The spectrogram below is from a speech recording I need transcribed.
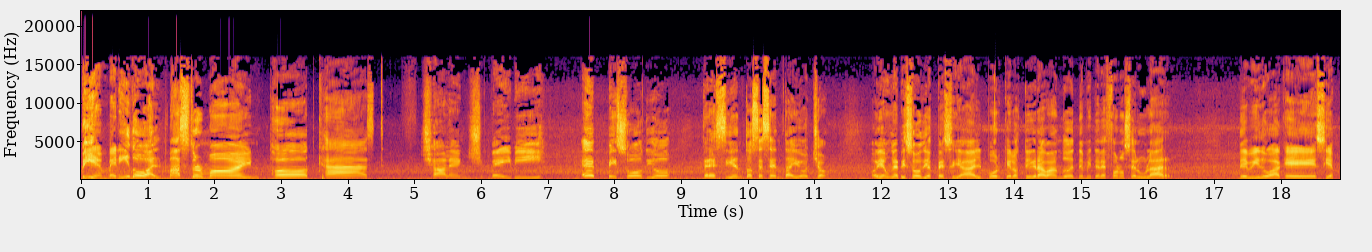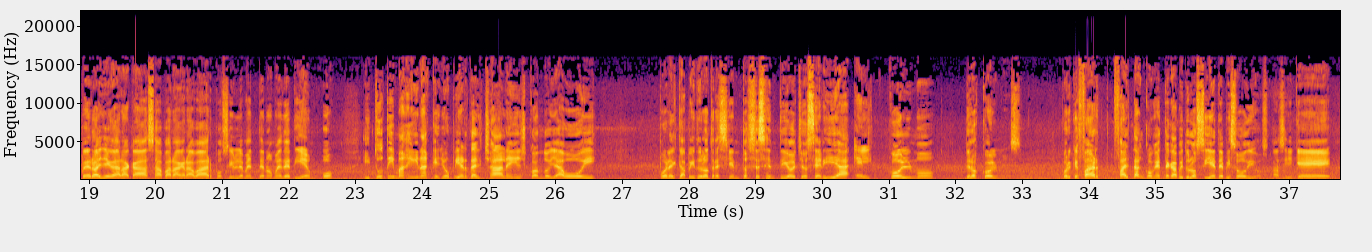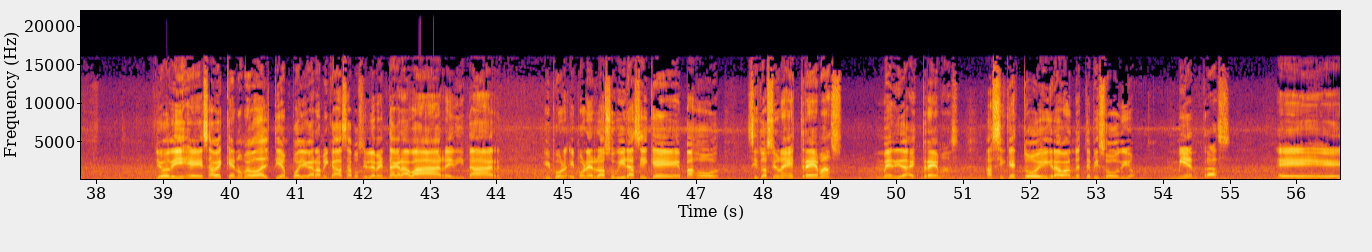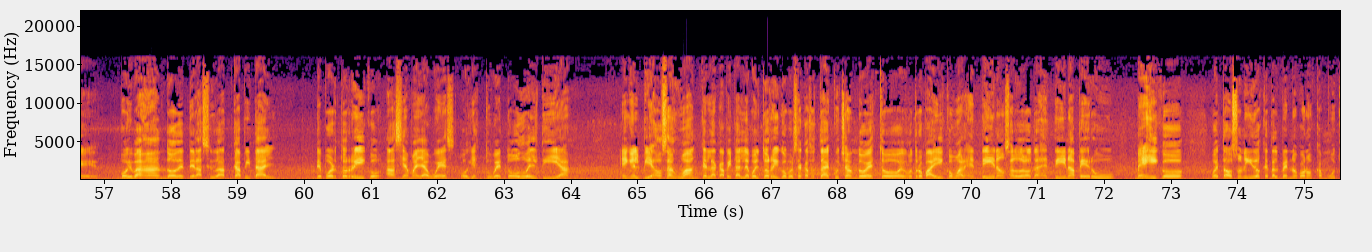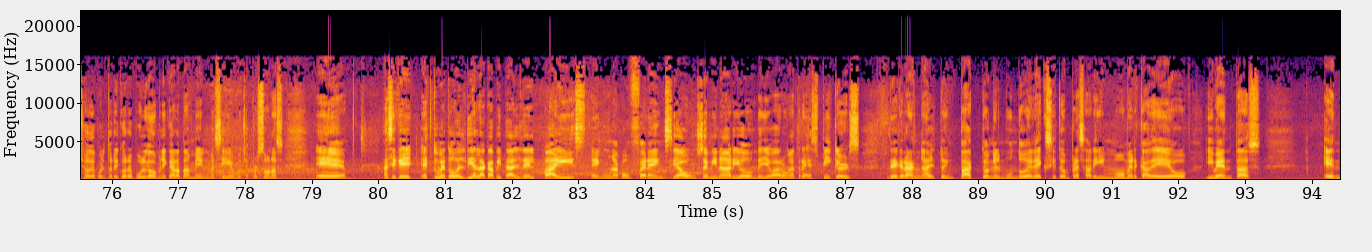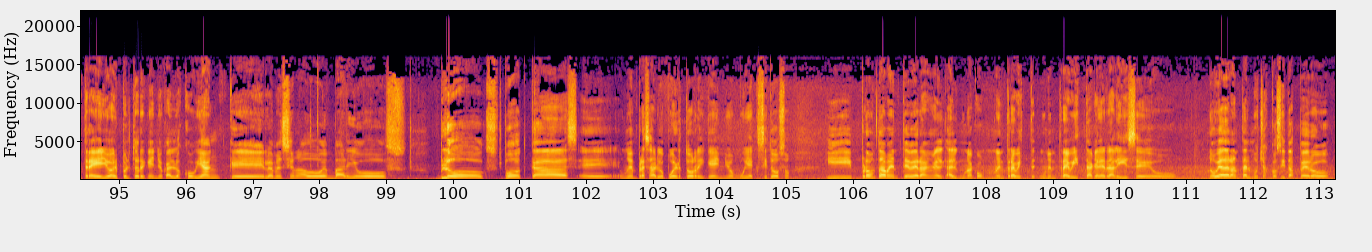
Bienvenido al Mastermind Podcast Challenge, baby. Episodio 368. Hoy es un episodio especial porque lo estoy grabando desde mi teléfono celular. Debido a que si espero a llegar a casa para grabar, posiblemente no me dé tiempo. Y tú te imaginas que yo pierda el challenge cuando ya voy por el capítulo 368. Sería el colmo de los colmos. Porque faltan con este capítulo 7 episodios. Así que yo dije, ¿sabes qué? No me va a dar tiempo a llegar a mi casa posiblemente a grabar, editar y, y ponerlo a subir. Así que bajo situaciones extremas, medidas extremas. Así que estoy grabando este episodio mientras... Eh, voy bajando desde la ciudad capital de Puerto Rico hacia Mayagüez. Hoy estuve todo el día en el viejo San Juan, que es la capital de Puerto Rico, por si acaso estás escuchando esto en otro país como Argentina, un saludo a los de Argentina, Perú, México o Estados Unidos, que tal vez no conozcan mucho de Puerto Rico, República Dominicana también me siguen muchas personas. Eh, Así que estuve todo el día en la capital del país en una conferencia o un seminario donde llevaron a tres speakers de gran alto impacto en el mundo del éxito, empresarismo, mercadeo y ventas. Entre ellos el puertorriqueño Carlos Cobian, que lo he mencionado en varios blogs, podcasts, eh, un empresario puertorriqueño muy exitoso y prontamente verán alguna una entrevista, una entrevista que le realice o no voy a adelantar muchas cositas pero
